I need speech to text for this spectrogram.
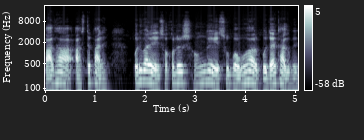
বাধা আসতে পারে। পরিবারে সকলের সঙ্গে সুব্যবহার বজায় থাকবে।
